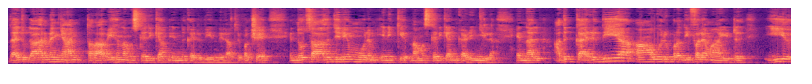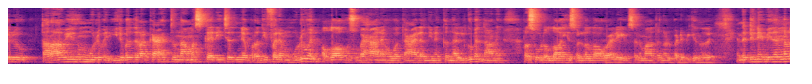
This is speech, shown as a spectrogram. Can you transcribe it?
അതായത് ഉദാഹരണം ഞാൻ തറാവീഹ് നമസ്കരിക്കാം എന്ന് കരുതി ഇന്ന് രാത്രി. പക്ഷേ എന്തോ സാഹചര്യം മൂലം എനിക്ക് നമസ്കരിക്കാൻ കഴിഞ്ഞില്ല. എന്നാൽ അത് കരുതിയ ആ ഒരു പ്രതിഫലമായിട്ട് ഈ ഒരു തറാവീഹും മുഴുവൻ ഇരുപത് റക്കായത്ത് നമസ്കരിച്ചതിന്റെ പ്രതിഫലം മുഴുവൻ അള്ളാഹു സുബഹാനഹുവ താല നിനക്ക് നൽകുമെന്നാണ് റസൂൽ അള്ളാഹി സല്ലാഹു അലൈഹി വസ്ലമാ തങ്ങൾ പഠിപ്പിക്കുന്നത്. എന്നിട്ട് നിബിധങ്ങൾ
